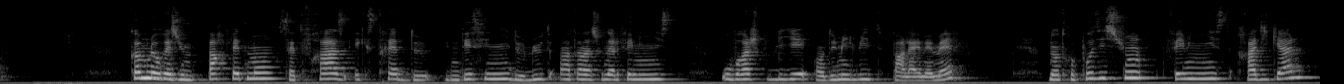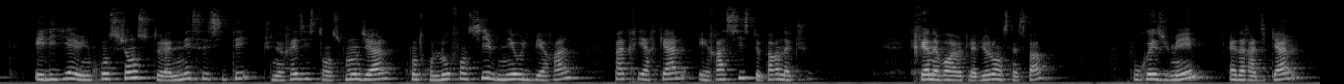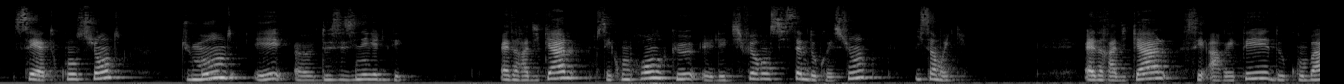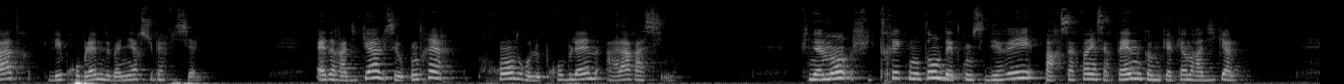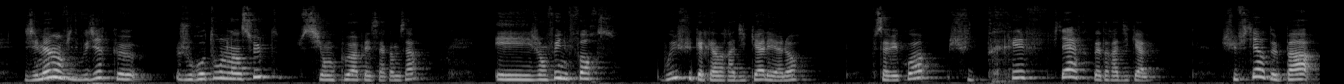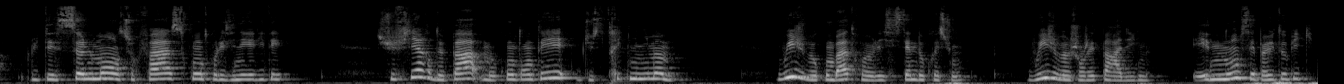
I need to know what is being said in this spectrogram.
Comme le résume parfaitement cette phrase extraite de Une décennie de lutte internationale féministe, ouvrage publié en 2008 par la MMF, notre position féministe radicale est liée à une conscience de la nécessité d'une résistance mondiale contre l'offensive néolibérale, patriarcale et raciste par nature. Rien à voir avec la violence, n'est-ce pas? Pour résumer, être radicale, c'est être consciente du monde et euh, de ses inégalités. Être radical, c'est comprendre que les différents systèmes d'oppression y s'imbriquent. Être radical, c'est arrêter de combattre les problèmes de manière superficielle. Être radical, c'est au contraire prendre le problème à la racine. Finalement, je suis très contente d'être considérée par certains et certaines comme quelqu'un de radical. J'ai même envie de vous dire que je retourne l'insulte, si on peut appeler ça comme ça, et j'en fais une force. Oui, je suis quelqu'un de radical et alors? Vous savez quoi? Je suis très fière d'être radical. Je suis fière de pas lutter seulement en surface contre les inégalités. Je suis fière de pas me contenter du strict minimum. Oui, je veux combattre les systèmes d'oppression. Oui, je veux changer de paradigme. Et non, c'est pas utopique.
